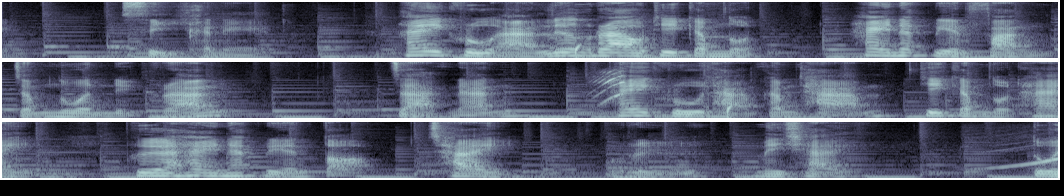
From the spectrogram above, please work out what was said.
ธ 4 คะแนน ให้ครูอ่านเรื่องเล่าที่กำหนด ให้นักเรียนฟังจำนวนหนึ่งครั้ง จากนั้นให้ครูถามคำถามที่กำหนดให้ เพื่อให้นักเรียนตอบใช่ หรือไม่ใช่ ตัว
